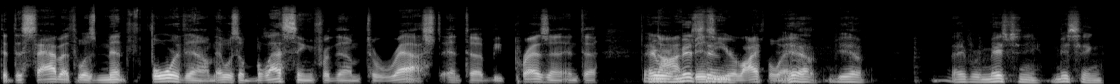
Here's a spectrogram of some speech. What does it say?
that the Sabbath was meant for them. It was a blessing for them to rest and to be present and to They not were missing busy your life away. Yeah, yeah. They were missing missing.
